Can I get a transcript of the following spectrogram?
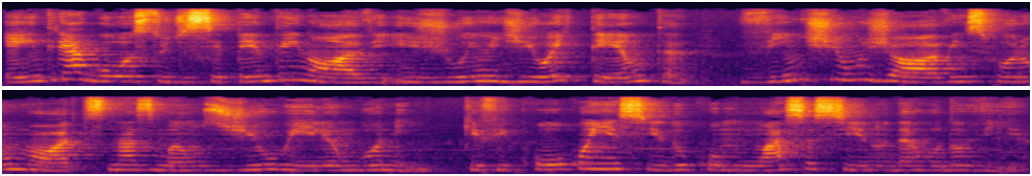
Entre agosto de 79 e junho de 80, 21 jovens foram mortos nas mãos de William Bonin, que ficou conhecido como um assassino da rodovia.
